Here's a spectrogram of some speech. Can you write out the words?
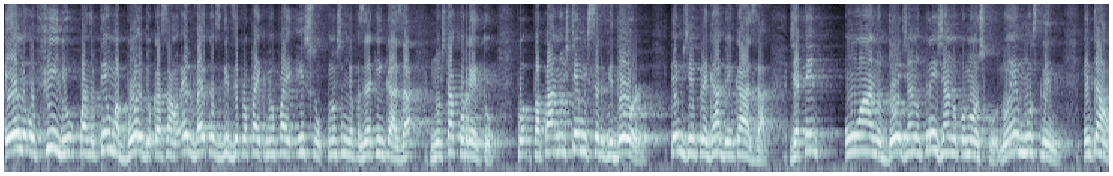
Ele, o filho, quando tem uma boa educação, ele vai conseguir dizer para o pai que meu pai, isso que nós estamos a fazer aqui em casa não está correto. Papai, nós temos servidor, temos empregado em casa, já tem um ano, dois anos, três anos conosco, não é muslim. Então,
